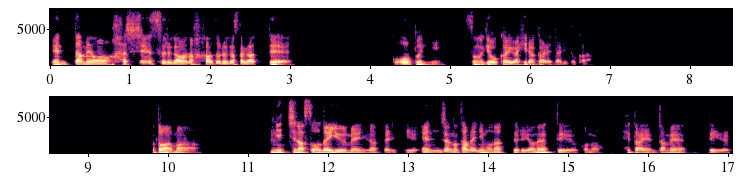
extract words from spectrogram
エンタメを発信する側のハードルが下がって、こうオープンにその業界が開かれたりとか。あとはまあ、ニッチな層で有名になったりっていう、演者のためにもなってるよねっていう、このヘタエンタメっていう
